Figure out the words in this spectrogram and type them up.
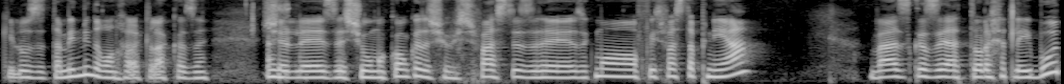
כאילו זה תמיד מדרון חלקלק כזה, אז... של איזשהו מקום כזה שפספסת איזה, זה כמו פספסת פנייה, ואז כזה את הולכת לאיבוד,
